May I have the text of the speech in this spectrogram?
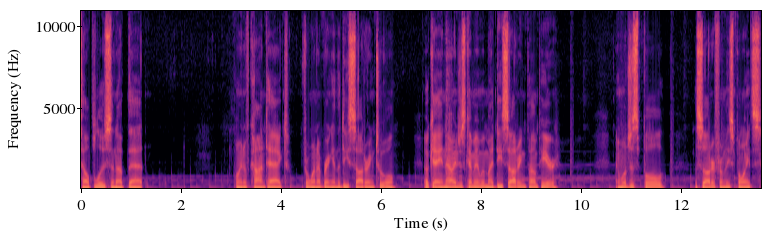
help loosen up that point of contact for when I bring in the desoldering tool. Okay, now I just come in with my desoldering pump here and we'll just pull the solder from these points.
